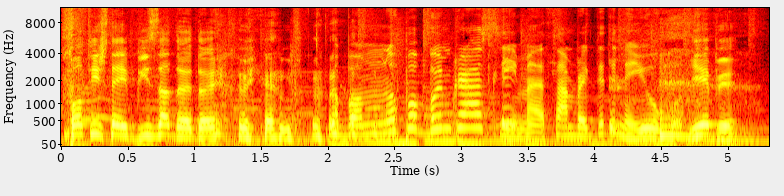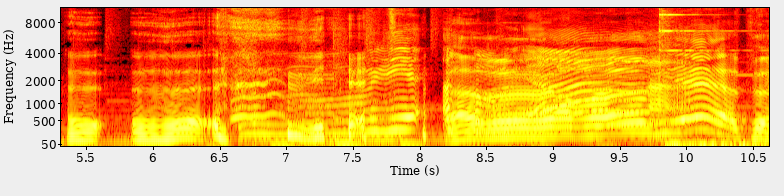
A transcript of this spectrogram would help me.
Po të ishte Ibiza do e doje vend. Po nuk po bëjmë krahasime, tha bregdetin e jugut. Jepi. Dhjetë.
